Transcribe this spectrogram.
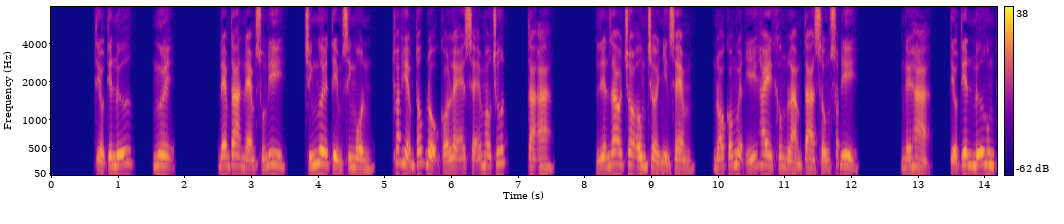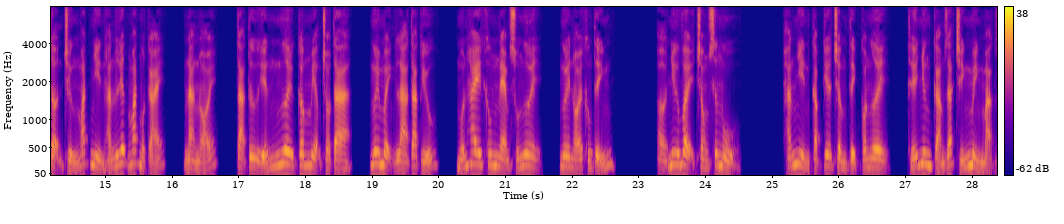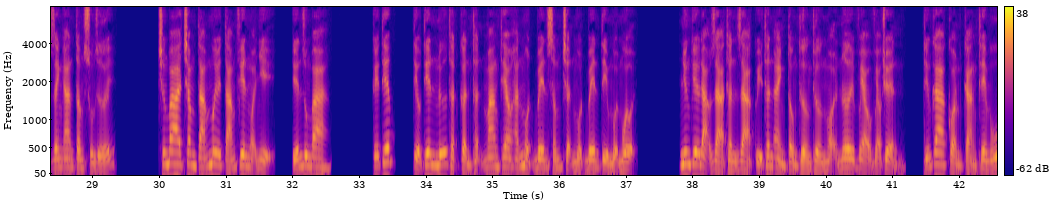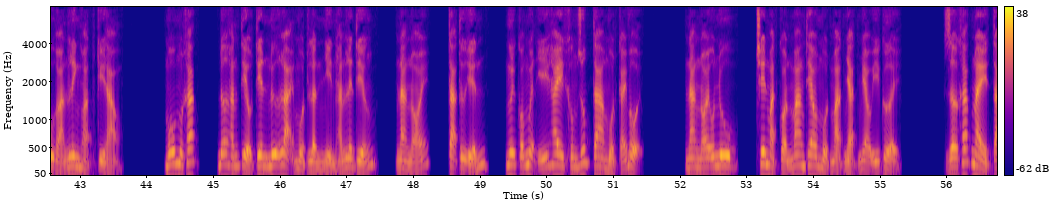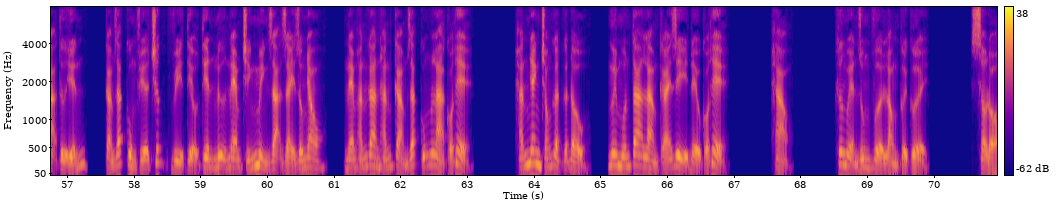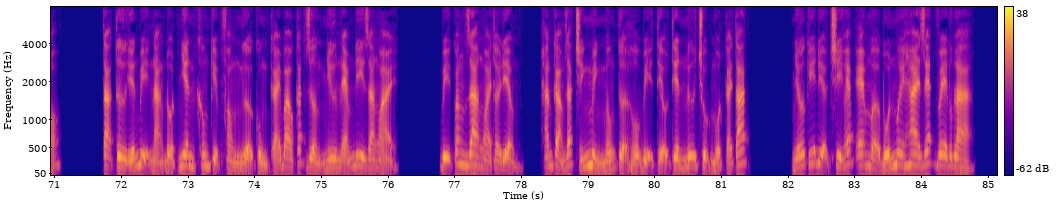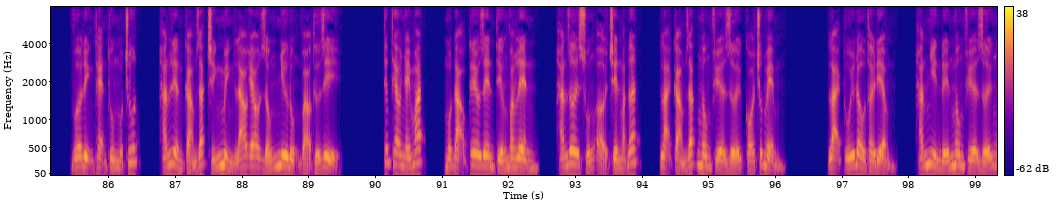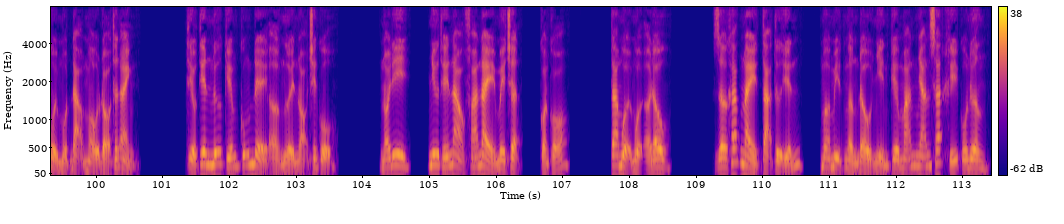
Tiểu tiên nữ, ngươi, đem ta ném xuống đi, chính ngươi tìm sinh môn, thoát hiểm tốc độ có lẽ sẽ mau chút, ta a. Liền giao cho ông trời nhìn xem, nó có nguyện ý hay không làm ta sống sót đi. Nề hà, tiểu tiên nữ hung tận trừng mắt nhìn hắn liếc mắt một cái, nàng nói, tạ tư yến ngươi câm miệng cho ta, ngươi mệnh là ta cứu, muốn hay không ném xuống ngươi, ngươi nói không tính. Ở như vậy trong sương ngủ, hắn nhìn cặp kia trầm tịch con ngươi, thế nhưng cảm giác chính mình mạc danh an tâm xuống dưới chương 388 phiên ngoại nhị, Yến Dung ba. Kế tiếp, tiểu tiên nữ thật cẩn thận mang theo hắn một bên sấm trận một bên tìm muội muội. Nhưng kia đạo giả thần giả quỷ thân ảnh tổng thường thường mọi nơi vèo vèo chuyển, tiếng ca còn càng thêm u hoán linh hoạt kỳ hảo. Mỗi một khắc, đỡ hắn tiểu tiên nữ lại một lần nhìn hắn lên tiếng, nàng nói, tạ tư yến, ngươi có nguyện ý hay không giúp ta một cái vội. Nàng nói ôn nhu, trên mặt còn mang theo một mặt nhạt mèo ý cười. Giờ khắc này tạ tư yến, cảm giác cùng phía trước vì tiểu tiên nữ nem chính mình dạ dày giống nhau, ném hắn gan hắn cảm giác cũng là có thể. Hắn nhanh chóng gật gật đầu, ngươi muốn ta làm cái gì đều có thể. Hảo. Khương Nguyễn Dung vừa lòng cười cười. Sau đó, tạ từ Yến bị nàng đột nhiên không kịp phòng ngừa cùng cái bao cắt giường như ném đi ra ngoài. Bị quăng ra ngoài thời điểm, hắn cảm giác chính mình mông tựa hồ bị tiểu tiên nữ chụp một cái tát. Nhớ kỹ địa chỉ FM42ZV đô la. Vừa định thẹn thùng một chút, hắn liền cảm giác chính mình lao eo giống như đụng vào thứ gì. Tiếp theo nháy mắt, một đạo kêu rên tiếng vang lên, hắn rơi xuống ở trên mặt đất, lại cảm giác mông phía dưới có chút mềm. Lại cúi đầu thời điểm, hắn nhìn đến mông phía dưới ngồi một đạo màu đỏ thân ảnh. Tiểu tiên nữ kiếm cũng để ở người nọ trên cổ. Nói đi, như thế nào phá này mê trận, còn có. Ta muội muội ở đâu? Giờ khác này tạ tự yến, mờ mịt ngẩng đầu nhìn kia mãn nhãn sát khí cô nương.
